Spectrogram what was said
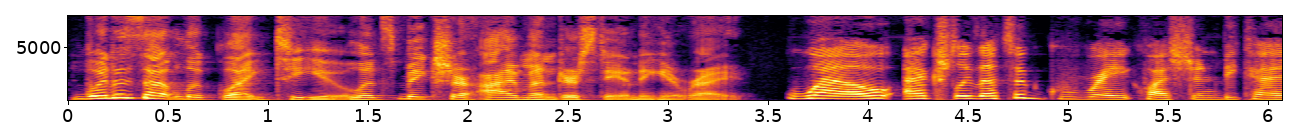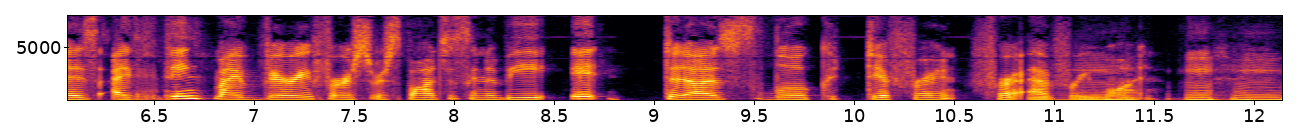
What does that look like to you? Let's make sure I'm understanding it right. Well, actually, that's a great question because I think my very first response is going to be it does look different for everyone. Mm-hmm.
